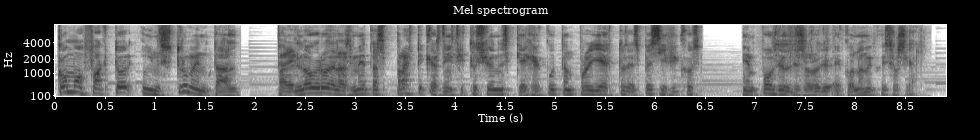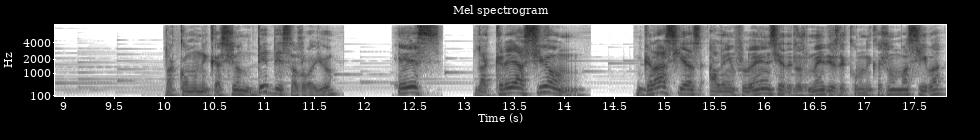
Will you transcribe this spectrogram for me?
como factor instrumental para el logro de las metas prácticas de instituciones que ejecutan proyectos específicos en pos del desarrollo económico y social. La comunicación de desarrollo es la creación gracias a la influencia de los medios de comunicación masiva,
